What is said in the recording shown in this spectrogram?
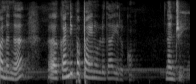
பண்ணுங்கள் கண்டிப்பாக பயனுள்ளதாக இருக்கும். நன்றி.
